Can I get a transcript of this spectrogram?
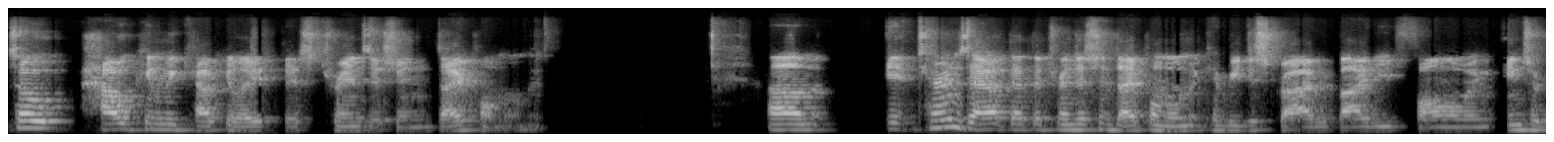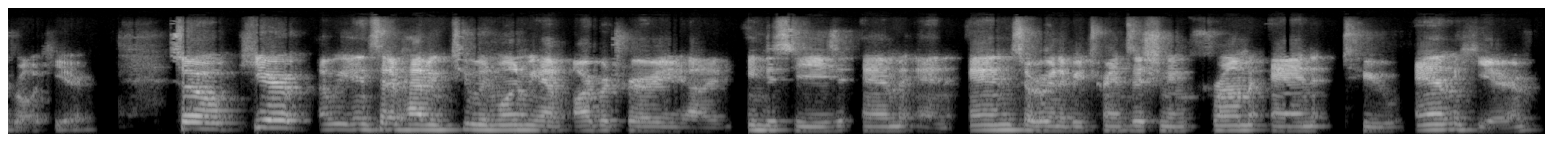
So how can we calculate this transition dipole moment? Um, it turns out that the transition dipole moment can be described by the following integral here. So here, we instead of having two and one, we have arbitrary uh, indices m and n. So we're going to be transitioning from n to m here.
